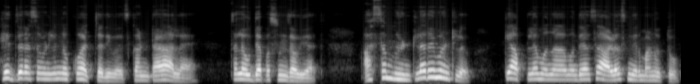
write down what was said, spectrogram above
हेच जर असं म्हटलं नको आजच्या दिवस कंटाळा आला आहे चला उद्यापासून जाऊयात. असं म्हटलं रे म्हटलं की आपल्या मनामध्ये असं आळस निर्माण होतो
